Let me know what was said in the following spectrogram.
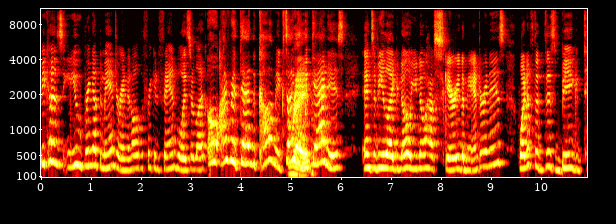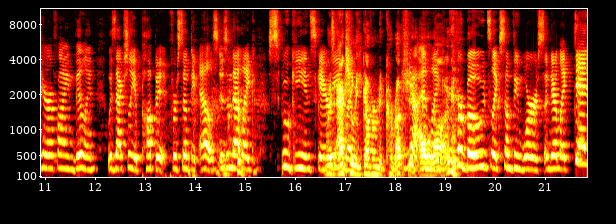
because you bring up the Mandarin and all the freaking fanboys are like, "Oh, I read that in the comics. I know Right. what that is." And to be like, "No, you know how scary the Mandarin is? What if the this big terrifying villain was actually a puppet for something else? Isn't that like spooky and scary?" It was actually like, government corruption yeah, all and like along. forebodes like something worse, and they're like, "Dad,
